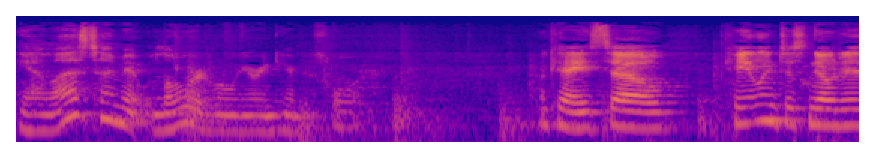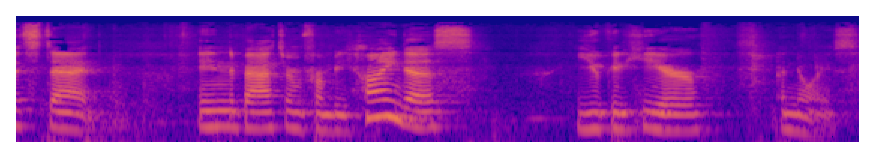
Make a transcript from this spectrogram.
Yeah, last time it lowered when we were in here before. Okay, so Caitlin just noticed that in the bathroom from behind us, you could hear a noise.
